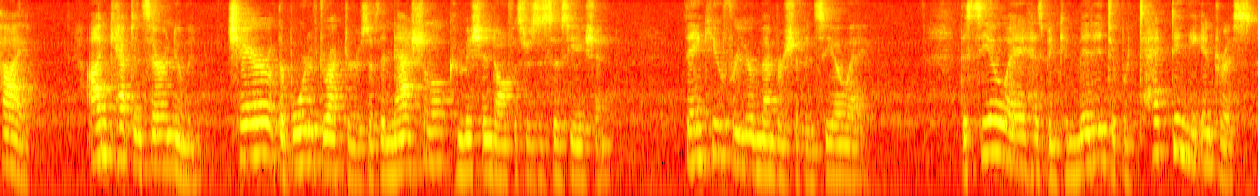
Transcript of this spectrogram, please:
Hi, I'm Captain Sara Newman, Chair of the Board of Directors of the National Commissioned Officers Association. Thank you for your membership in COA. The COA has been committed to protecting the interests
